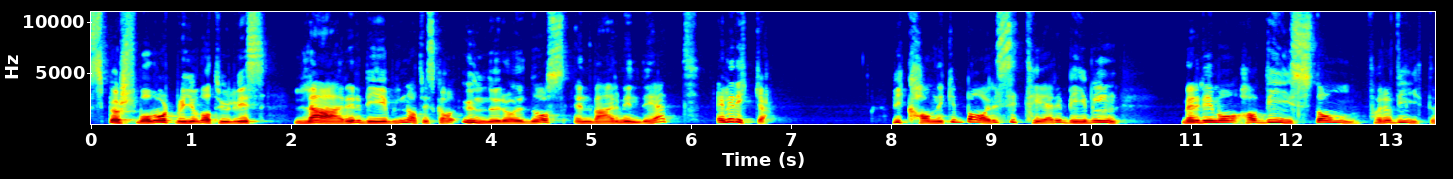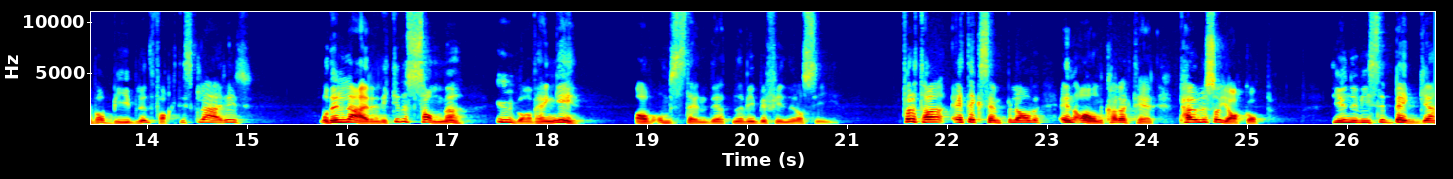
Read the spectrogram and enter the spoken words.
Spørsmålet vårt blir jo naturligvis lærer Bibelen at vi skal underordne oss enhver myndighet, eller ikke? Vi kan ikke bare sitere Bibelen, men vi må ha visdom for å vite hva Bibelen faktisk lærer. Og den lærer ikke det samme uavhengig av omstendighetene vi befinner oss i. For å ta et eksempel av en annen karakter. Paulus og Jakob de underviser begge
